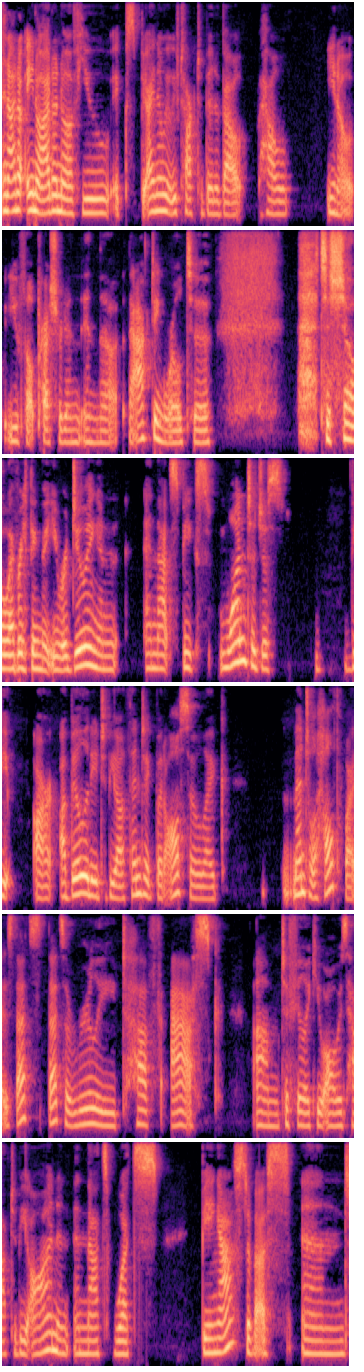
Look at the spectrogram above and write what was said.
and I don't, you know, I don't know if you, exp- I know we've talked a bit about how, you know, you felt pressured in, in the, the acting world to, to show everything that you were doing. And, and that speaks one to just the, our ability to be authentic, but also like mental health wise, that's, that's a really tough ask um, to feel like you always have to be on. And, and that's what's being asked of us. And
